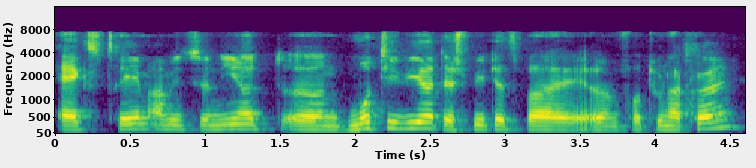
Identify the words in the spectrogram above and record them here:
Extrem ambitioniert und motiviert. Der spielt jetzt bei ähm, Fortuna Köln.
